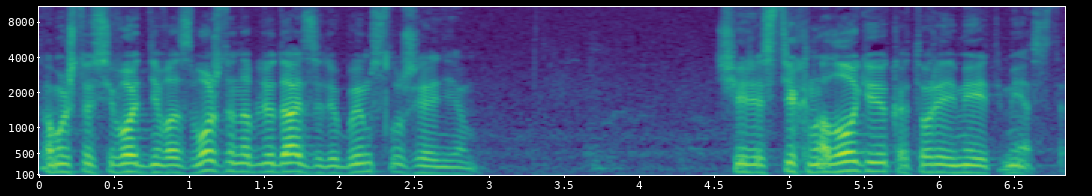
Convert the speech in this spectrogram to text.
Потому что сегодня возможно наблюдать за любым служением через технологию, которая имеет место.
